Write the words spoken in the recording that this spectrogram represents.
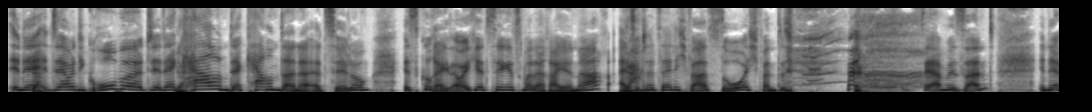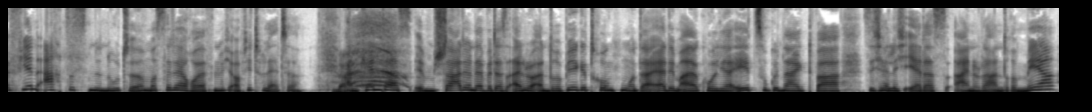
in der, der, die grobe, der, der Ja. Kern, der Kern deiner Erzählung ist korrekt. Aber ich erzähle jetzt mal der Reihe nach. Also Ja. tatsächlich war es so, ich fand sehr amüsant. In der 84. Minute musste der Rolf nämlich auf die Toilette. Man kennt das im Stadion, da wird das ein oder andere Bier getrunken und da er dem Alkohol ja eh zugeneigt war, sicherlich eher das ein oder andere mehr.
